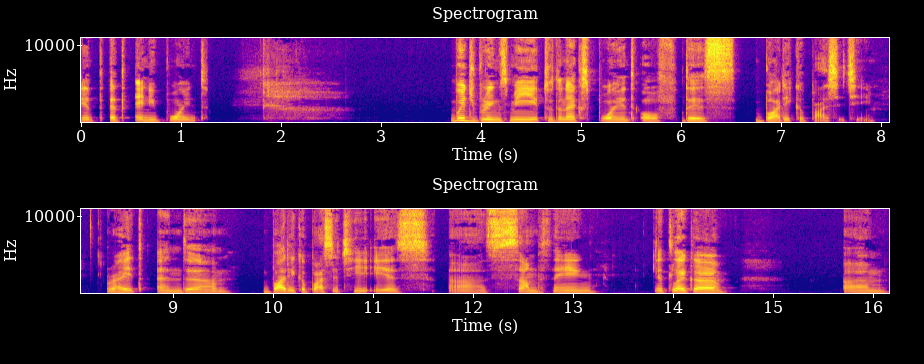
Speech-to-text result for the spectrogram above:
at, at any point. Which brings me to the next point of this body capacity, right? And um, body capacity is uh, something, it's like a um,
